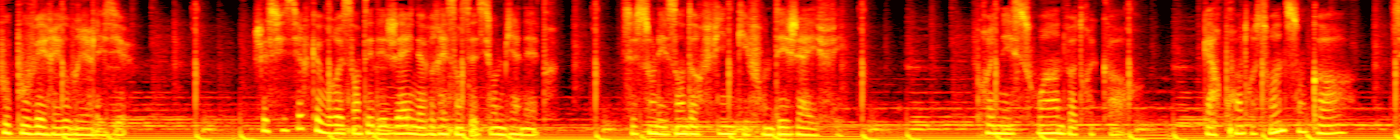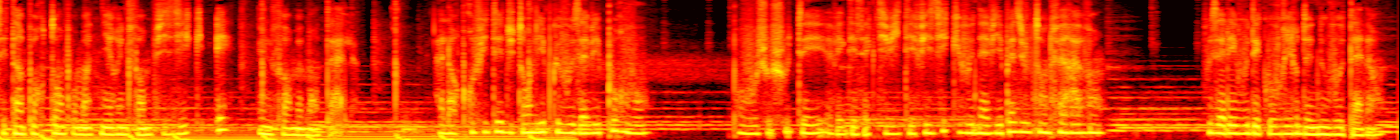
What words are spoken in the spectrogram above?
vous pouvez réouvrir les yeux. Je suis sûre que vous ressentez déjà une vraie sensation de bien-être. Ce sont les endorphines qui font déjà effet. Prenez soin de votre corps, car prendre soin de son corps, c'est important pour maintenir une forme physique et une forme mentale. Alors profitez du temps libre que vous avez pour vous, pour vous chouchouter avec des activités physiques que vous n'aviez pas eu le temps de faire avant. Vous allez vous découvrir de nouveaux talents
